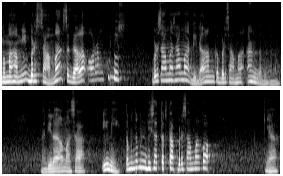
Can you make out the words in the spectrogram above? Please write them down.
Memahami bersama segala orang kudus. Bersama-sama di dalam kebersamaan teman-teman. Nah di dalam masa ini teman-teman bisa tetap bersama kok. Ya,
